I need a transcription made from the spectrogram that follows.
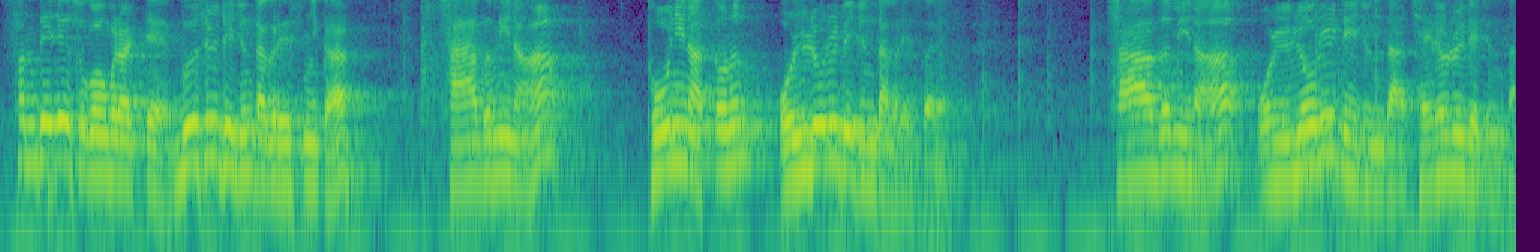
선대제 수공업을 할 때 무엇을 대준다 그랬습니까? 자금이나 돈이나 또는 원료를 대준다 그랬어요. 자금이나 원료를 대준다. 재료를 대준다.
